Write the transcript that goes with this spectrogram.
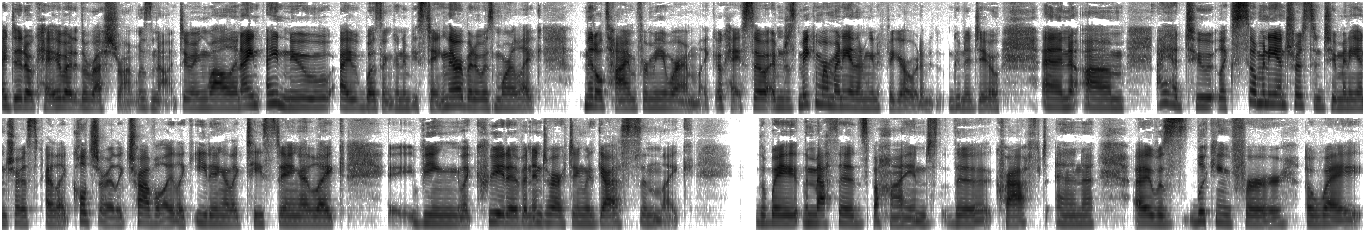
I did okay, but the restaurant was not doing well. And I, I knew I wasn't going to be staying there, but it was more like middle time for me where I'm like, okay, so I'm just making more money and then I'm going to figure out what I'm going to do. And um, I had too, like, so many interests and too many interests. I like culture, I like travel, I like eating, I like tasting, I like eh, being like creative and interacting with guests and like, the way the methods behind the craft and uh, i was looking for a way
